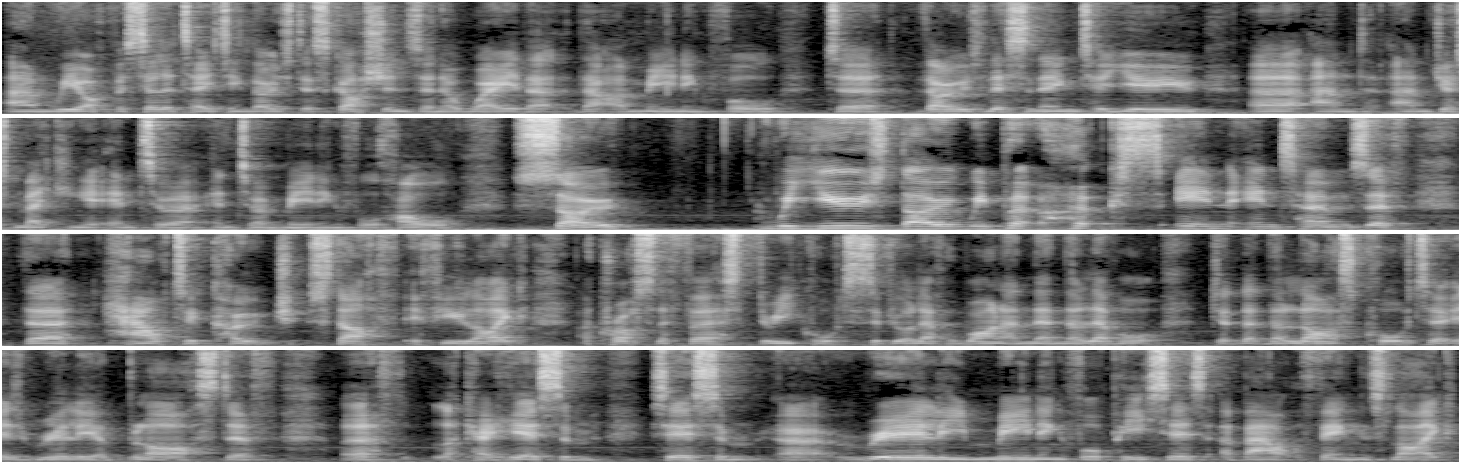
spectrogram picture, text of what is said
and we are facilitating those discussions in a way that that are meaningful to those listening to you, uh, and and just making it into a into a meaningful whole. So we use though we put hooks in in terms of the how to coach stuff if you like across the first three quarters of your level one and then the level the, last quarter is really a blast of, of okay here's some here's some uh, really meaningful pieces about things like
